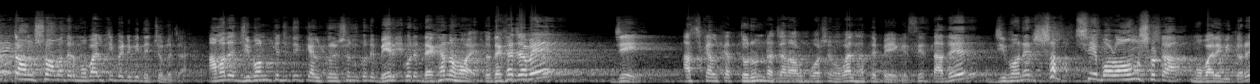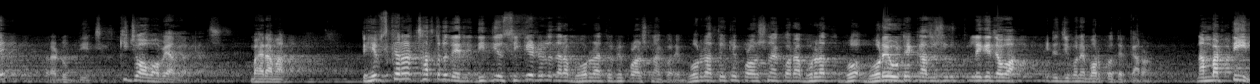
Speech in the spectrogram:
একটা অংশ আমাদের মোবাইল টিপে টিপিতে চলে যায়। আমাদের জীবনকে যদি ক্যালকুলেশন করে বের করে দেখানো হয়, তো দেখা যাবে যে আজকালকার তরুণরা যারা অল্প বয়সে মোবাইল হাতে পেয়ে গেছে, তাদের জীবনের সবচেয়ে বড় অংশটা মোবাইলের ভিতরে তারা ডুব দিয়েছে কি জবাব হবে আল্লাহর কাছে? ভাইরা আমার তো হেফসখানার ছাত্রদের দ্বিতীয় সিক্রেট হলো তারা ভোর রাতে উঠে পড়াশোনা করে। ভোর রাতে উঠে পড়াশোনা করা, ভোর রাত ভোরে উঠে কাজে শুরু লেগে যাওয়া, এটা জীবনে বরকতের কারণ। নাম্বার তিন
